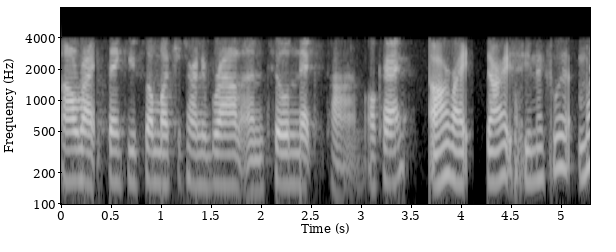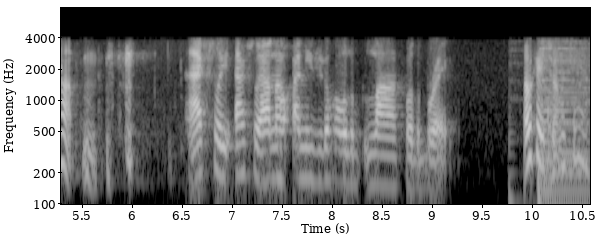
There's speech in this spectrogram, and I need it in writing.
All right. Thank you so much, Attorney Brown. Until next time. Okay. All right. All right. See you next week, month. Mm. actually, actually, I know I need you to hold the line for the break. Okay, John can.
